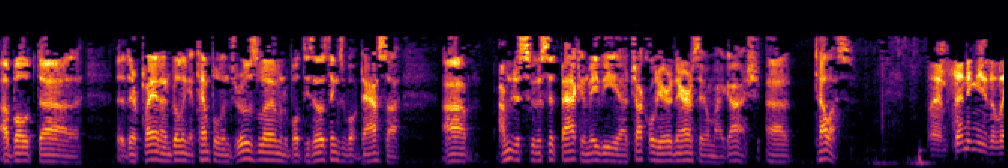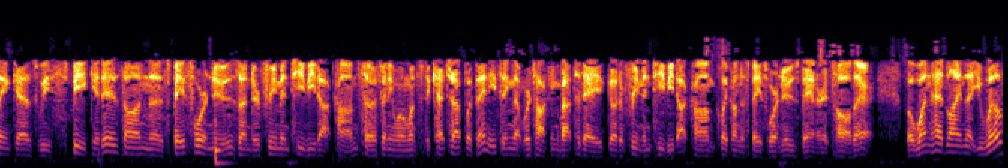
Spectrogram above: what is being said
about uh, their plan on building a temple in Jerusalem and about these other things about NASA. Uh, I'm just going to sit back and maybe uh, chuckle here and there and say, "Oh my gosh!" Uh, tell us. I'm sending you the link as we speak. It is on the Space War News under freemantv.com. So if anyone wants to catch up with anything that we're talking about today, go to freemantv.com, click on the Space War News banner. It's all there. But one headline that you will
